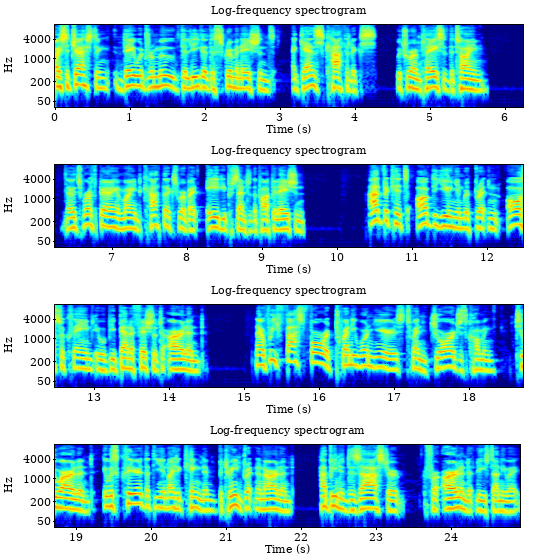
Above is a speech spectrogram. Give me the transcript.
by suggesting they would remove the legal discriminations against Catholics which were in place at the time. Now, it's worth bearing in mind Catholics were about 80% of the population. Advocates of the union with Britain also claimed it would be beneficial to Ireland. Now, if we fast forward 21 years to when George is coming to Ireland, it was clear that the United Kingdom between Britain and Ireland had been a disaster, for Ireland at least anyway.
